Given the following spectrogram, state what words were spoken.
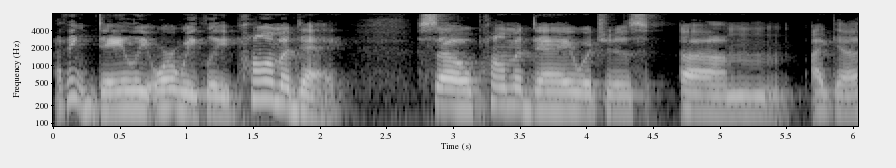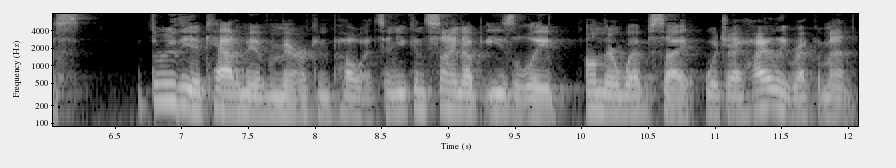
I think daily or weekly poem a day. So, poem a day which is um I guess through the Academy of American Poets and you can sign up easily on their website, which I highly recommend.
